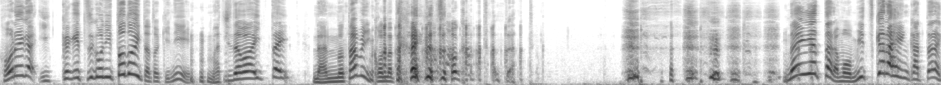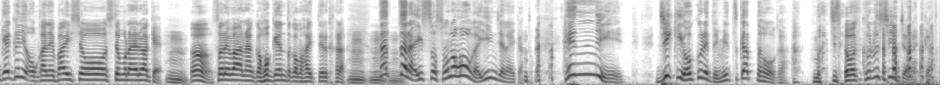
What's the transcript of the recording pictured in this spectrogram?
これが1ヶ月後に届いた時に 町田は一体何のためにこんな高い靴を買ったんだって。なんやったらもう見つからへんかったら逆にお金賠償してもらえるわけ。ーうん。うん。それはなんか保険とかも入ってるから。うんうんうん。だったらいっそその方がいいんじゃないかと。変に時期遅れて見つかった方が町田は苦しいんじゃないかと。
